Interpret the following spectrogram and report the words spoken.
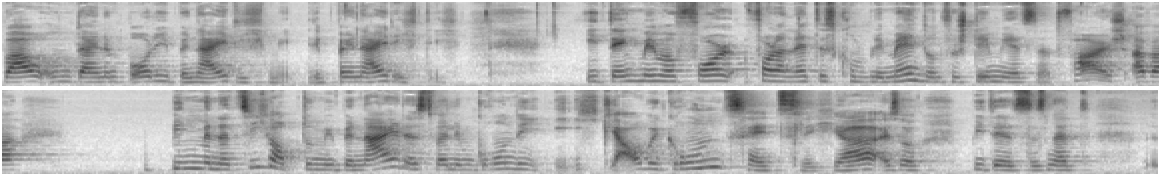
wow, um deinen Body beneide ich, mich, beneide ich dich. Ich denke mir immer voll, voll ein nettes Kompliment und verstehe mich jetzt nicht falsch, aber bin mir nicht sicher, ob du mich beneidest, weil im Grunde, ich glaube grundsätzlich, ja, also bitte jetzt das nicht äh,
